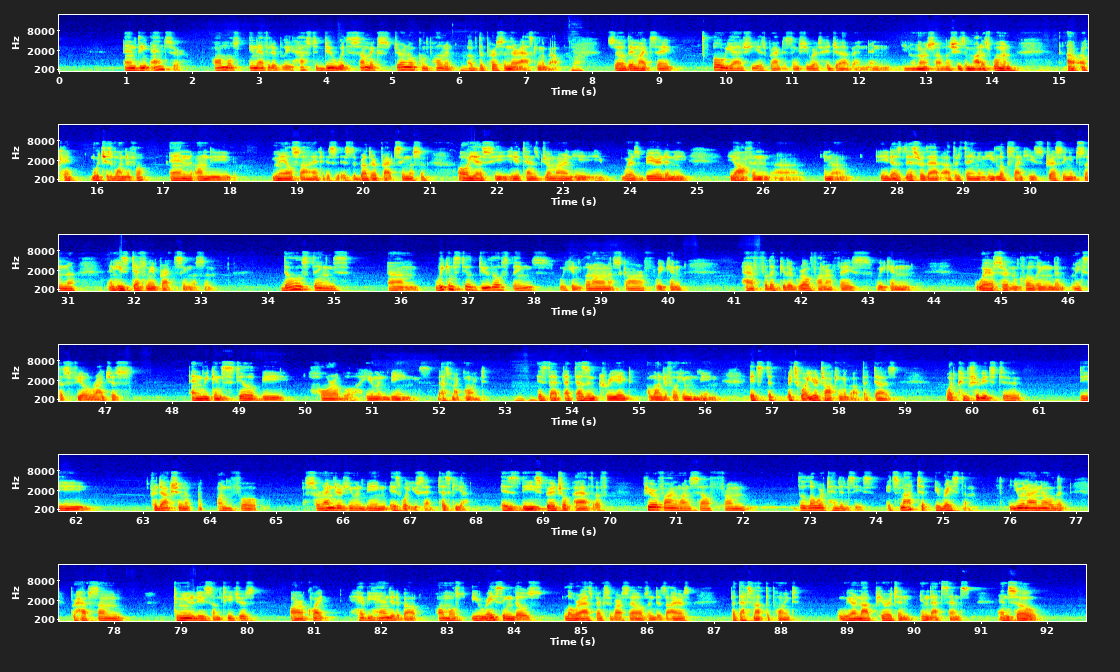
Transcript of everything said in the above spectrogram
And the answer almost inevitably has to do with some external component mm-hmm. of the person they're asking about. Yeah. So they might say, oh yeah, she is practicing. She wears hijab, and and you know, mashallah, she's a modest woman. Uh, okay, which is wonderful. And on the male side is is the brother a practicing Muslim. Oh yes, he, he attends Jummah and he, he wears a beard and he he often uh, you know he does this or that other thing and he looks like he's dressing in Sunnah and he's definitely a practicing Muslim. Those things um, we can still do those things. We can put on a scarf. We can have follicular growth on our face. We can wear certain clothing that makes us feel righteous. And we can still be horrible human beings. That's my point. Mm-hmm. Is that that doesn't create a wonderful human being. It's the it's what you're talking about that does. What contributes to the production of a wonderful surrendered human being is what you said, tazkiyah, is the spiritual path of purifying oneself from the lower tendencies. It's not to erase them. You and I know that perhaps some communities, some teachers are quite heavy handed about almost erasing those lower aspects of ourselves and desires, but that's not the point. We are not Puritan in that sense. And so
